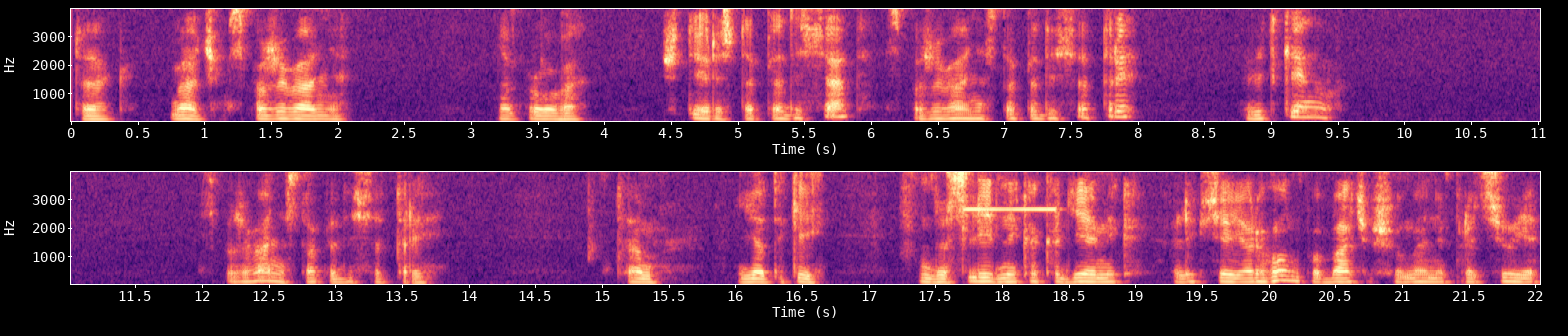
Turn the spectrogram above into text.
Так, бачимо споживання напруга 450, споживання 153, відкинув. Споживання 153. Там є такий дослідник, академік Олексій Аргон, побачив, що в мене працює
